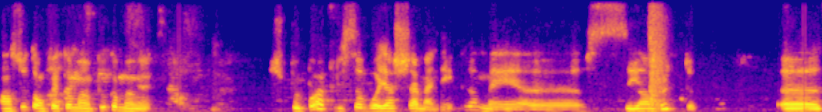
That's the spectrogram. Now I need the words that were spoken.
ensuite, on fait comme un peu comme un. Je peux pas appeler ça voyage chamanique, mais euh, c'est un peu de tout. Euh,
